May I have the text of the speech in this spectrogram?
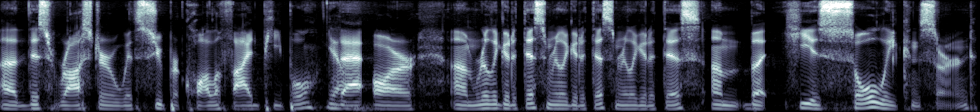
uh, this roster with super qualified people yeah. that are um, really good at this and really good at this and really good at this, um, but He is solely concerned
